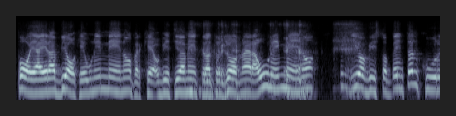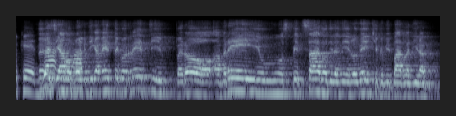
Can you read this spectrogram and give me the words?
Poi hai Rabiot che è uno in meno, perché obiettivamente l'altro giorno era uno in meno, io ho visto Bentancur che Noi già siamo non... politicamente corretti, però avrei uno spezzato di Daniele Vecchio che mi parla di ra...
